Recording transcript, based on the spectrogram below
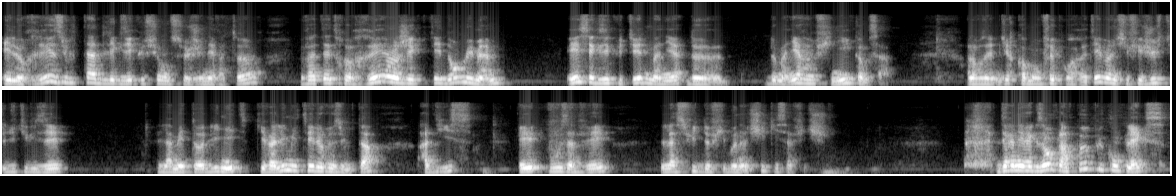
et le résultat de l'exécution de ce générateur va être réinjecté dans lui-même et s'exécuter de manière, infinie comme ça. Alors vous allez me dire comment on fait pour arrêter? Ben, Il suffit juste d'utiliser la méthode limite qui va limiter le résultat à 10 et vous avez la suite de Fibonacci qui s'affiche. Dernier exemple un peu plus complexe,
